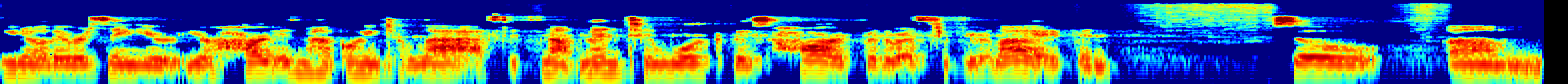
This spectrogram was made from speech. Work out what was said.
you know they were saying your your heart is not going to last. It's not meant to work this hard for the rest of your life, and so um,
